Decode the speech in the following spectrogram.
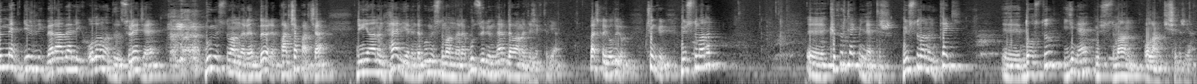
ümmet birlik beraberlik olamadığı sürece bu Müslümanların böyle parça parça dünyanın her yerinde bu Müslümanlara bu zulümler devam edecektir yani. Başka yolu yok. Çünkü Müslümanın e, küfür tek millettir. Müslümanın tek e, dostu yine Müslüman olan kişidir yani.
